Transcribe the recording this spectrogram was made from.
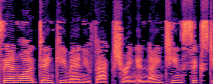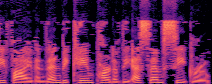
Sanwa Denki Manufacturing in 1965 and then became part of the SMC Group.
